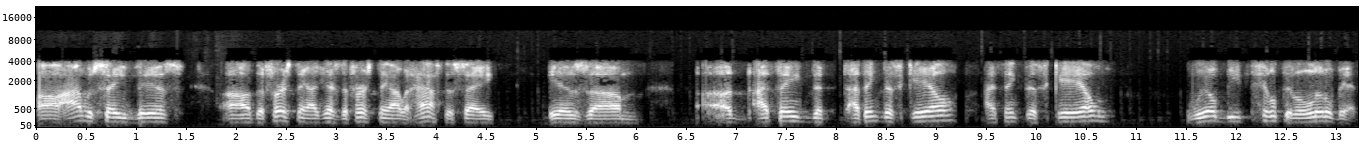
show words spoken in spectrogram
Uh, I would say this. Uh, the first thing, I guess, the first thing I would have to say is, um, uh, I think that I think the scale, I think the scale will be tilted a little bit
